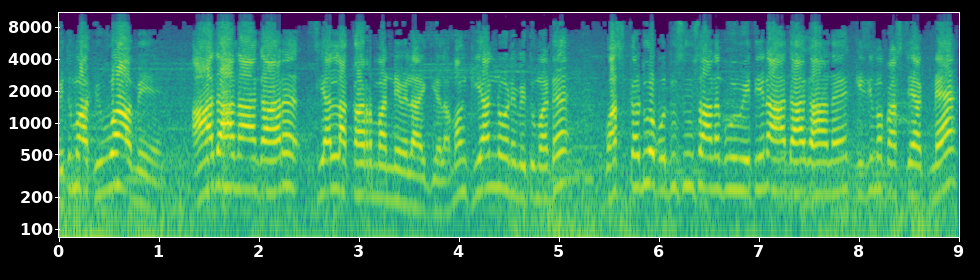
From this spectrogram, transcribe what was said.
මෙතුමා කිව්වා මේ ආදාහනාගාර සියල්ල අකර්මණ්‍ය වෙලා කියලා. මං කියන්න ඕනේ මෙතුමට වස්කඩුව පොදු සූසාන භූමියේ තියෙන ආදාගාන කිසිම ප්‍රශ්නයක් නැහැ.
